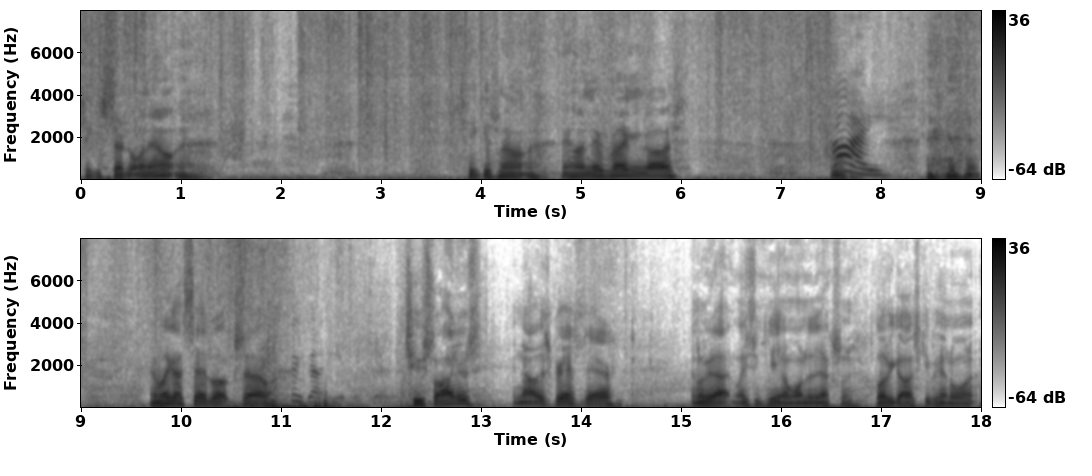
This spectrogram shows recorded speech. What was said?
Take the second one out. Take this out. Hon, there's Megan, guys. Hi. and like I said, look, so two sliders, and now this grass is there. And look at that, nice and clean. I'm on to the next one. Love you guys. Keep a handle on it.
